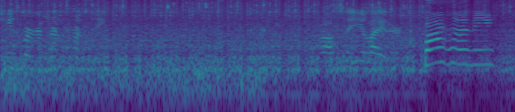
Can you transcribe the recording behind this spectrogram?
Cheeseburgers are in the front seat. I'll see you later. Bye, honey. Bye.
